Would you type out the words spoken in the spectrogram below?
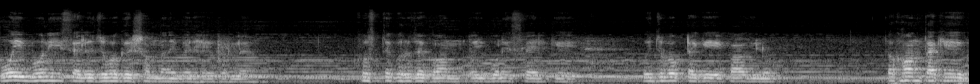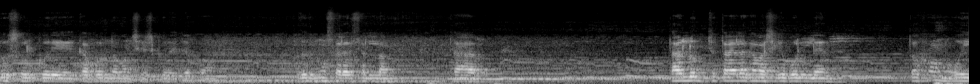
ওই বনি ইসরায়েলের যুবকের সন্ধানে বের হয়ে পড়লেন। খুঁজতে খুঁজতে যখন ওই বনি ইসরায়েলকে ওই যুবকটাকে পাওয়া গেল, তখন তাকে গোসল করে কাপড় দামন শেষ করে যখন হজরত মুসা সাল্লাম তার তার লোক, তার এলাকাবাসীকে বললেন, তখন ওই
